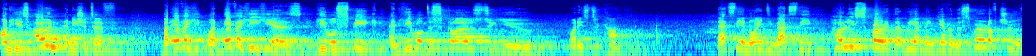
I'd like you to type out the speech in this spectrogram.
on his own initiative Whatever he, whatever he hears, he will speak, and he will disclose to you what is to come. That's the anointing. That's the Holy Spirit that we have been given, the Spirit of truth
